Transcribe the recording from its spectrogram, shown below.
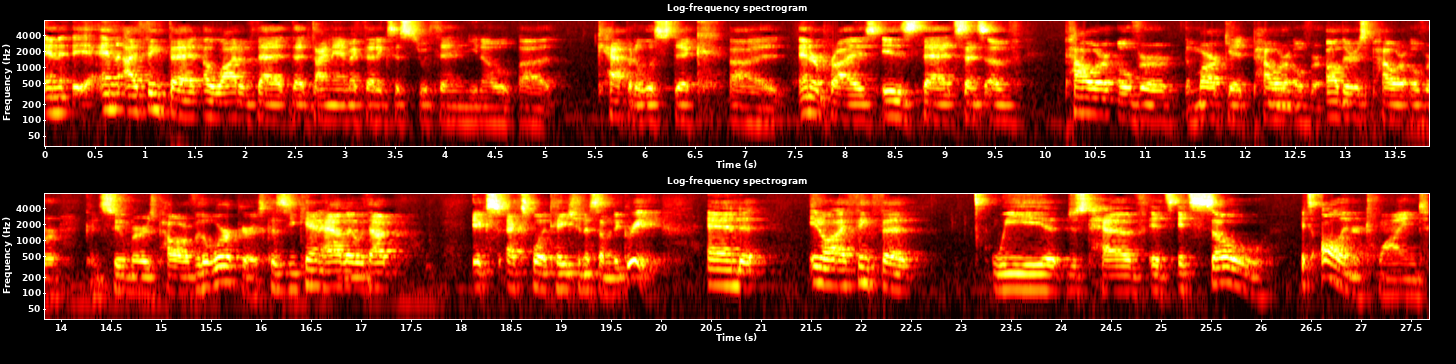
and and I think that a lot of that that dynamic that exists within you know uh, capitalistic uh, enterprise is that sense of power over the market, power over others, power over consumers, power over the workers, because you can't have it without ex- exploitation to some degree, and you know I think that we just have it's it's so it's all intertwined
